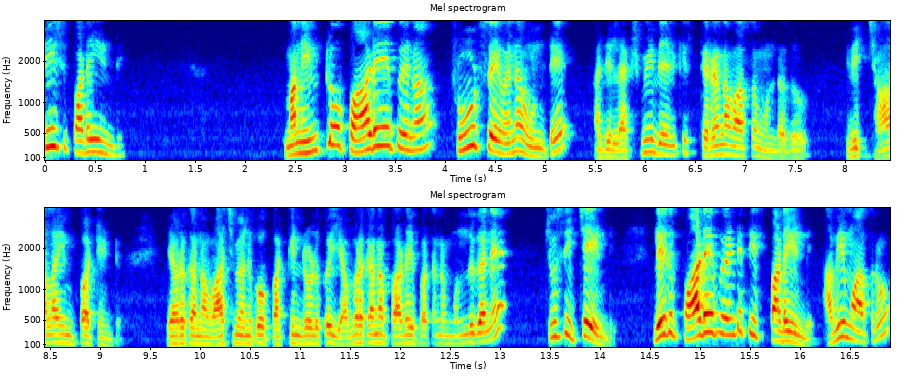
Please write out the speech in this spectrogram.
తీసి పడేయండి. మన ఇంట్లో పాడైపోయిన ఫ్రూట్స్ ఏమైనా ఉంటే అది లక్ష్మీదేవికి స్థిర నివాసం ఉండదు. ఇది చాలా ఇంపార్టెంట్. ఎవరికన్నా వాచ్మెన్కో పక్కిన రోడ్డుకో ఎవరికైనా పాడైపోతున్నా ముందుగానే చూసి ఇచ్చేయండి. లేదు పాడైపోయింటే తీసి పడేయండి. అవి మాత్రం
